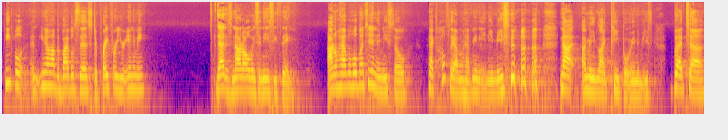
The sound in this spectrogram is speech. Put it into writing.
people, you know how the Bible says to pray for your enemy? That is not always an easy thing. I don't have a whole bunch of enemies, so in fact, hopefully I don't have any enemies. not, I mean, like people enemies. But, uh,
